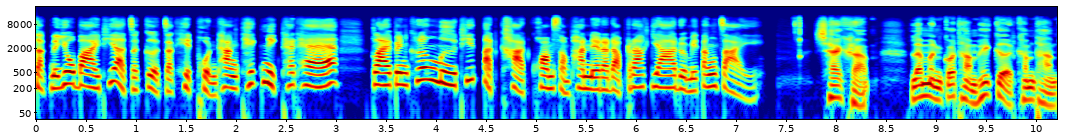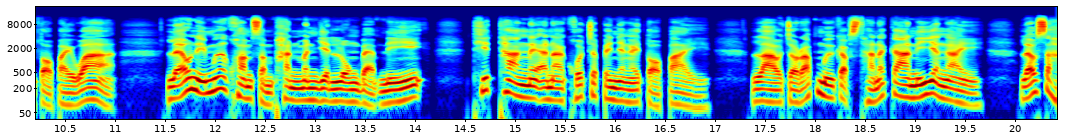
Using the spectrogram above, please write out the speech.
จากนโยบายที่อาจจะเกิดจากเหตุผลทางเทคนิคแท้ๆ กลายเป็นเครื่องมือที่ตัดขาดความสัมพันธ์ในระดับรากหญ้าโดยไม่ตั้งใจ ใช่ครับ และมันก็ทำให้เกิดคำถามต่อไปว่า แล้วในเมื่อความสัมพันธ์มันเย็นลงแบบนี้ ทิศทางในอนาคตจะเป็นยังไงต่อไป ลาวจะรับมือกับสถานการณ์นี้ยังไง แล้วสห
